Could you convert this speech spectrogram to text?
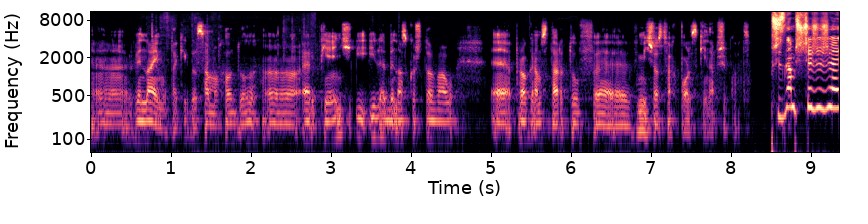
e, wynajmu takiego samochodu e, R5 i ile by nas kosztował e, program startów w Mistrzostwach Polski na przykład? Przyznam szczerze, że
